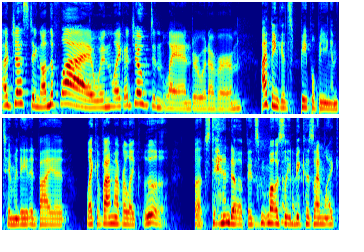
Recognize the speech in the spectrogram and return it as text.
adjusting on the fly when like a joke didn't land or whatever. I think it's people being intimidated by it. Like if I'm ever like, ugh, fuck stand up, it's mostly because I'm like,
